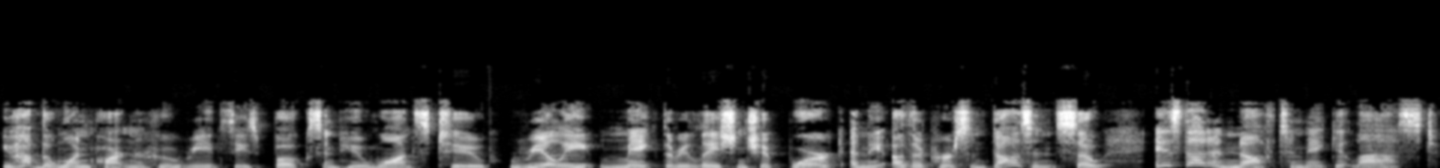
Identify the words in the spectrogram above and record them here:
you have the one partner who reads these books and who wants to really make the relationship work, and the other person doesn't. So is that enough to make it last?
